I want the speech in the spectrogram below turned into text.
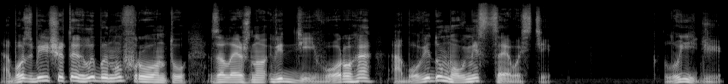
або збільшити глибину фронту залежно від дій ворога або від умов місцевості. Луїджі.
